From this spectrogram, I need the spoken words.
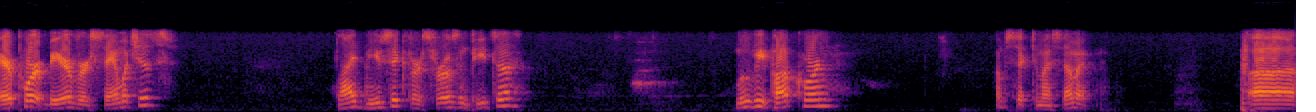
Airport beer versus sandwiches? Live music versus frozen pizza? Movie popcorn? I'm sick to my stomach. Uh,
